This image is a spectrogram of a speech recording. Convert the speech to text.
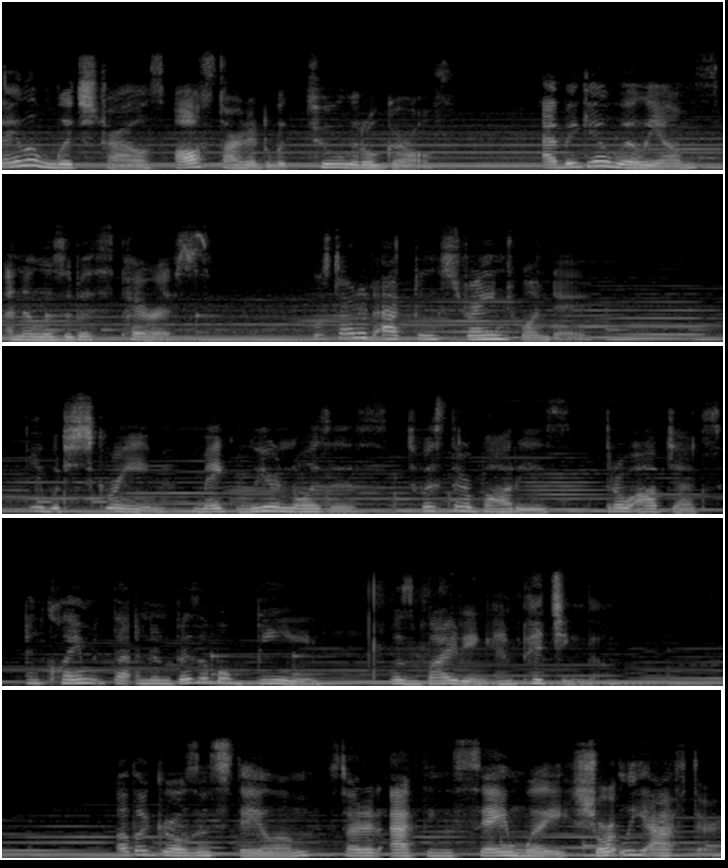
Salem witch trials all started with two little girls, Abigail Williams and Elizabeth Parris who started acting strange one day. They would scream, make weird noises, twist their bodies, throw objects, and claim that an invisible being was biting and pinching them. Other girls in Salem started acting the same way shortly after.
